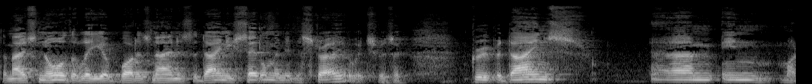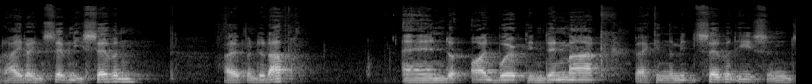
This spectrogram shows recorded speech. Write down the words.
the most northerly of what is known as the Danish settlement in Australia, which was a group of Danes um, in what 1877 opened it up, and I'd worked in Denmark back in the mid 70s, and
